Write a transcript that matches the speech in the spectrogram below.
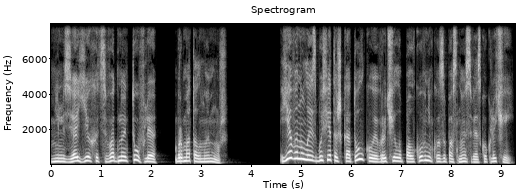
«Нельзя ехать в одной туфле», — бормотал мой муж. Я вынула из буфета шкатулку и вручила полковнику запасную связку ключей.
